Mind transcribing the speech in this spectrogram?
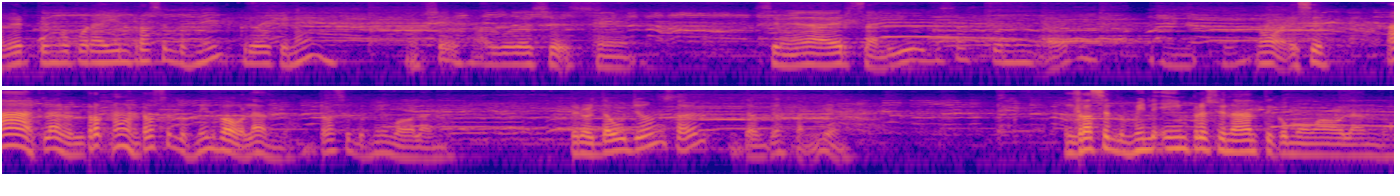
a ver, tengo por ahí el Russell 2000, creo que no. No sé, algo de ese se, se me debe haber salido quizás con. A ver. No, ese. Ah, claro, el, no, el Russell 2000 va volando. El Russell 2000 va volando. Pero el Dow Jones, a ver, el Dow Jones también. El Russell 2000 es impresionante como va volando.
